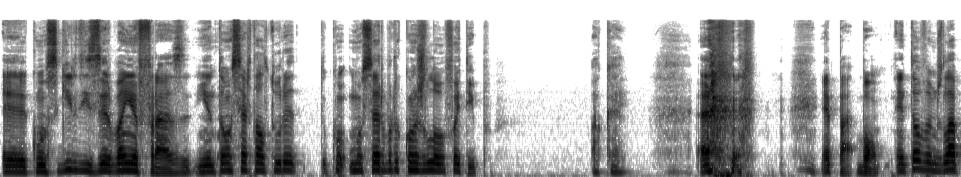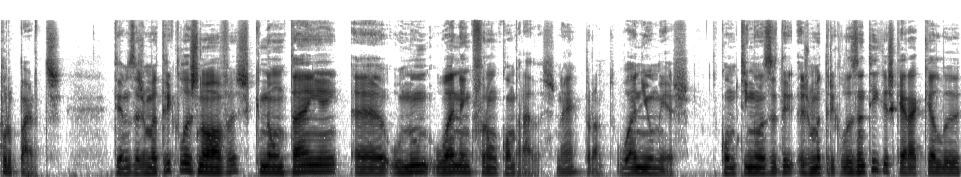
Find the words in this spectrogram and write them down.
a conseguir dizer bem a frase e então a certa altura o meu cérebro congelou. Foi tipo, ok. Epá, bom, então vamos lá por partes. Temos as matrículas novas que não têm uh, o, o, ano em que foram compradas, né? Pronto, o ano e o mês. Como tinham as, as matrículas antigas, que era aquele,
